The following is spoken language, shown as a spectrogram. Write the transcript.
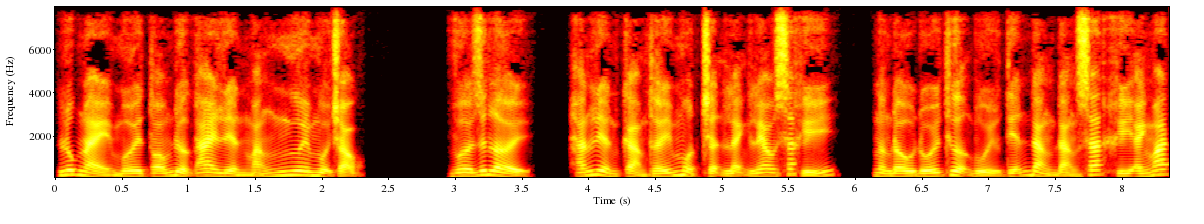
lúc này mới tóm được ai liền mắng ngươi muội chọc. Vừa dứt lời, hắn liền cảm thấy một trận lạnh leo sát khí, ngẩng đầu đối thượng bùi tiễn đằng đằng sát khí ánh mắt.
